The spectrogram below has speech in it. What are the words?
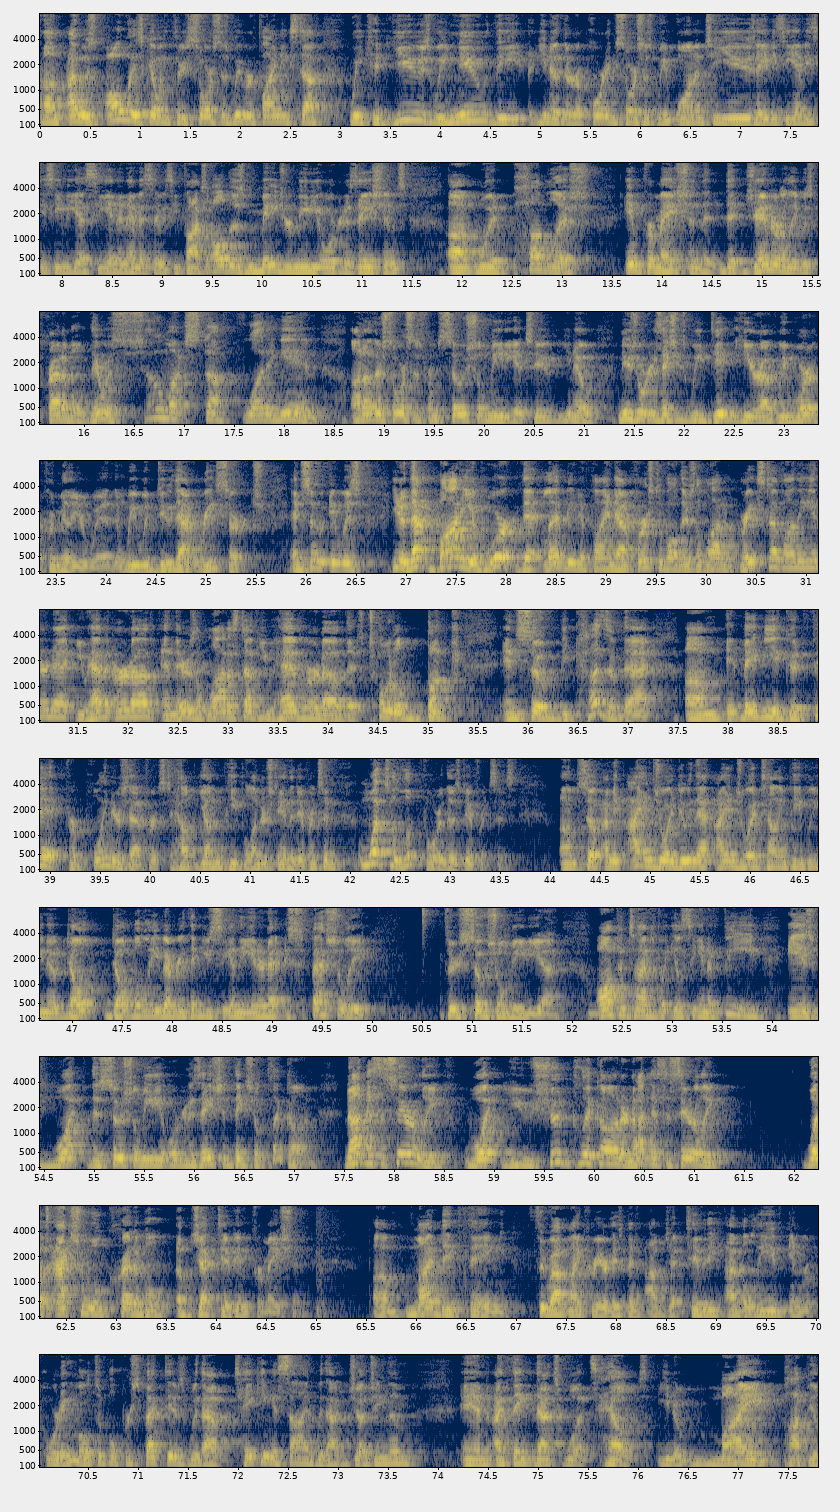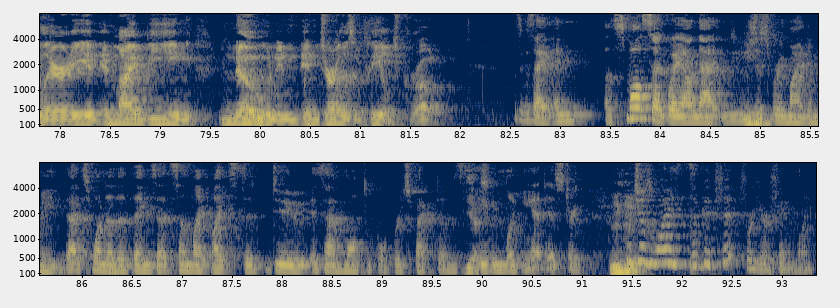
um, I was always going through sources. We were finding stuff we could use. We knew the you know the reporting sources we wanted to use: ABC, NBC, CBS, CNN, MSNBC, Fox. All those major media organizations uh, would publish information that that generally was credible. There was so much stuff flooding in on other sources from social media to you know news organizations we didn't hear of, we weren't familiar with, and we would do that research. And so it was, you know, that body of work that led me to find out, first of all, there's a lot of great stuff on the internet you haven't heard of, and there's a lot of stuff you have heard of that's total bunk. And so because of that, um, it made me a good fit for Poynter's efforts to help young people understand the difference and what to look for in those differences. Um, so, I mean, I enjoy doing that. I enjoy telling people, you know, don't don't believe everything you see on the internet, especially through social media. Oftentimes, what you'll see in a feed is what the social media organization thinks you'll click on, not necessarily what you should click on, or not necessarily what's actual, credible, objective information. Um, my big thing throughout my career has been objectivity. I believe in reporting multiple perspectives without taking a side, without judging them. And I think that's what's helped, you know, my popularity and, and my being known in, in journalism fields grow. I was gonna say, and a small segue on that. You mm-hmm. just reminded me. That's one of the things that Sonlight likes to do is have multiple perspectives, Yes. even looking at history, mm-hmm. which is why it's a good fit for your family.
